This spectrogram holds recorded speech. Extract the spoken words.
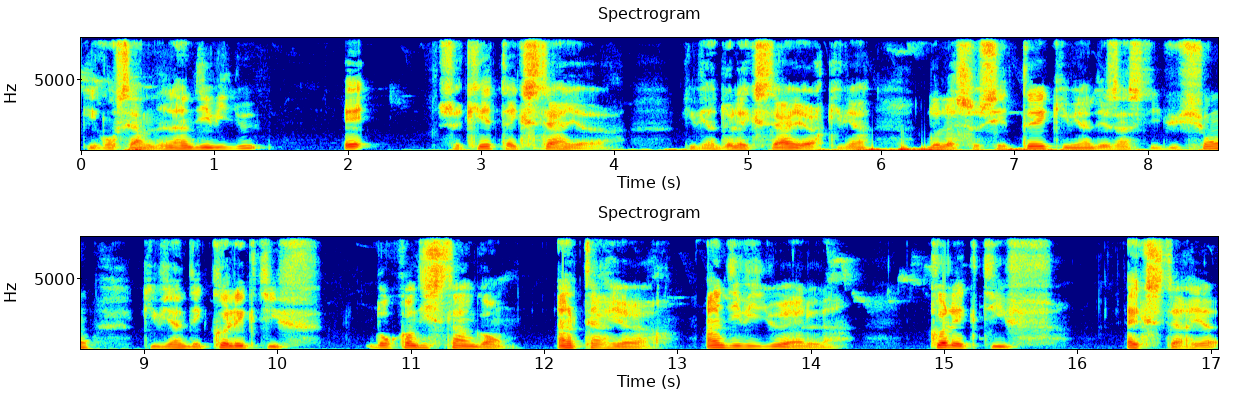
qui concerne l'individu, et ce qui est extérieur, qui vient de l'extérieur, qui vient de la société, qui vient des institutions, qui vient des collectifs. Donc en distinguant intérieur, individuel, collectif, extérieur,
